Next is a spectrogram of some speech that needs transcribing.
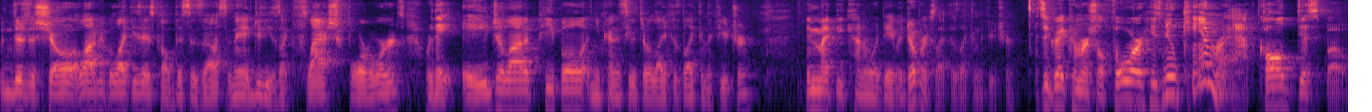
There's a show a lot of people like these days called This Is Us, and they do these like flash forwards where they age a lot of people, and you kind of see what their life is like in the future it might be kind of what David Dobrik's life is like in the future. It's a great commercial for his new camera app called Dispo.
